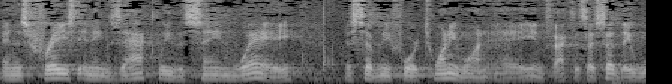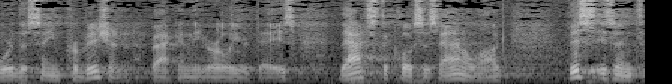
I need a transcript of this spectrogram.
and is phrased in exactly the same way as 7421A. In fact, as I said, they were the same provision back in the earlier days. That's the closest analog. This isn't,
